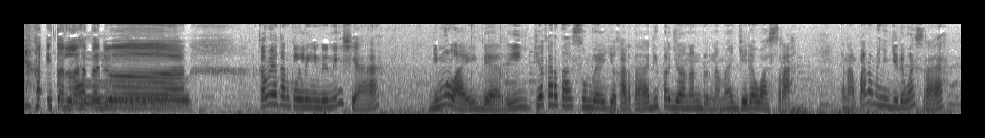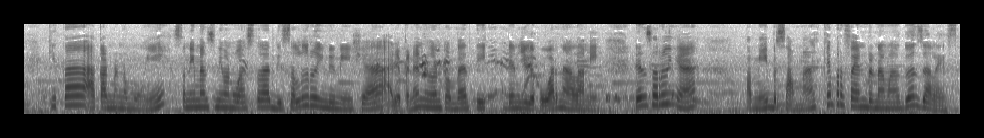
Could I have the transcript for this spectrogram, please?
Itu adalah Taduh. Kami akan keliling Indonesia dimulai dari Jakarta, Sumba, Jakarta di perjalanan bernama Jeda Wasra. Kenapa namanya Jeda Wasra? Kita akan menemui seniman-seniman wasra di seluruh Indonesia, ada penenun, pembatik, dan juga pewarna alami. Dan serunya, kami bersama camper van bernama Gonzales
